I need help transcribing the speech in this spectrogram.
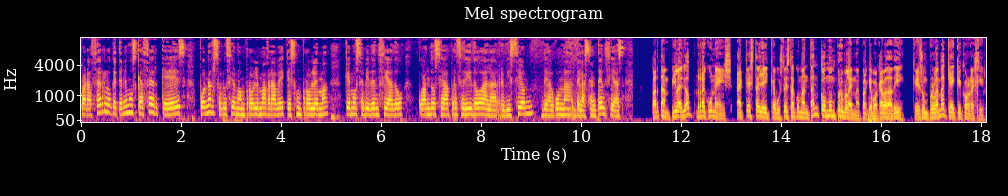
para hacer lo que tenemos que hacer, que es poner solución a un problema grave, que es un problema que hemos evidenciado cuando se ha procedido a la revisión de alguna de las sentencias Per tant, Pilar Llop reconeix aquesta llei que vostè està comentant com un problema, perquè ho acaba de dir, que és un problema que hay que corregir.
